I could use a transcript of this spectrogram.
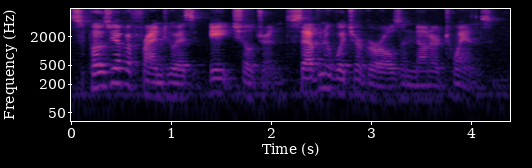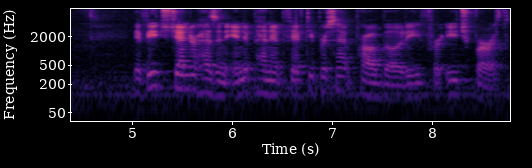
Suppose you have a friend who has eight children, seven of which are girls and none are twins. If each gender has an independent 50% probability for each birth,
